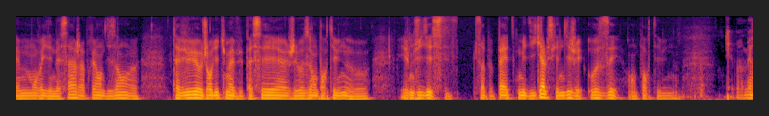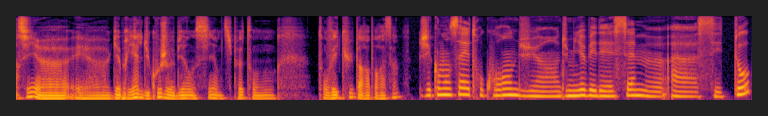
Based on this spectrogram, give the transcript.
elle m'envoyait des messages après en disant euh, T'as vu, aujourd'hui tu m'as vu passer, euh, j'ai osé emporter une. au- Et je me suis dit Ça peut pas être médical, parce qu'elle me dit J'ai osé emporter une. Ben merci. euh, et euh, Gabriel, du coup, je veux bien aussi un petit peu ton, ton vécu par rapport à ça. J'ai commencé à être au courant du, du milieu BDSM assez tôt.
